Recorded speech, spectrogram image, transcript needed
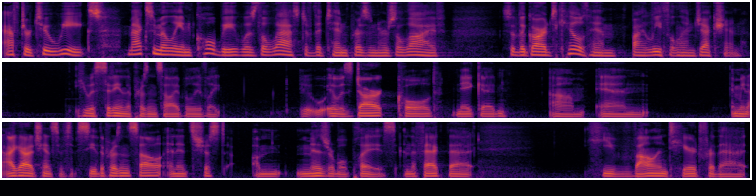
After two weeks, Maximilian Kolbe was the last of the 10 prisoners alive, so the guards killed him by lethal injection. he was sitting in the prison cell. I believe like it, it was dark, cold, naked, um, and I mean I got a chance to see the prison cell, and it's just a miserable place. And the fact that he volunteered for that,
